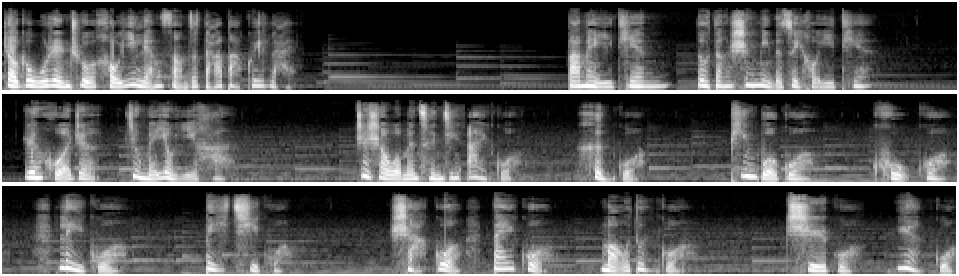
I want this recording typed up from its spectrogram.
找个无人处吼一两嗓子打靶归来，把每一天都当生命的最后一天。人活着就没有遗憾。至少我们曾经爱过、恨过、拼搏过、苦过、累过、悲泣过、傻过、呆过、矛盾过、吃过、怨过、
